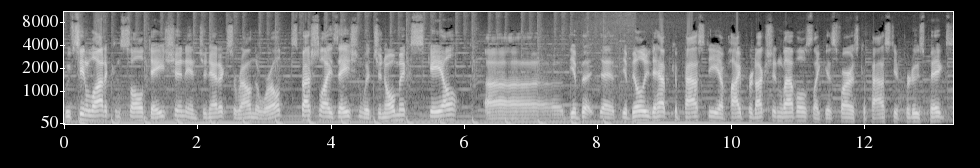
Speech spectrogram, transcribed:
we've seen a lot of consolidation in genetics around the world, specialization with genomics, scale, uh, the, the, the ability to have capacity of high production levels, like as far as capacity to produce pigs.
